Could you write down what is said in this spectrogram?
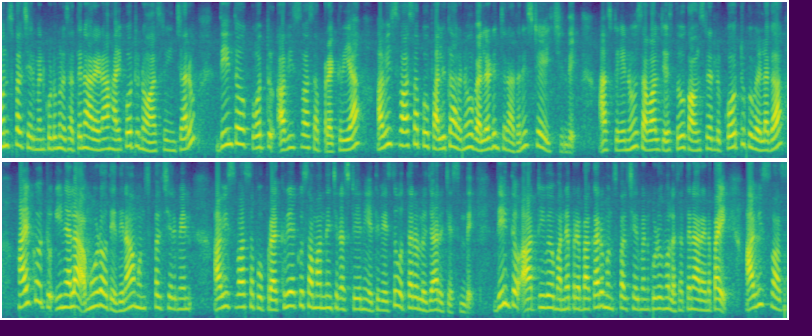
మున్సిపల్ చైర్మన్ కుడుముల సత్యనారాయణ హైకోర్టును ఆశ్రయించారు. దీంతో కోర్టు అవిశ్వాస ప్రక్రియ అవిశ్వాసపు ఫలితాలను వెల్లడించరాదని స్టే ఇచ్చింది. ఆ స్టేను సవాల్ చేస్తూ కౌన్సిలర్లు కోర్టుకు వెళ్ళగా హైకోర్టు ఈ నెల మూడవ తేదీన మున్సిపల్ చైర్మన్ అవిశ్వాసపు ప్రక్రియకు సంబంధించిన స్టేని ఎత్తివేస్తూ ఉత్తర్వులు జారీ చేసింది. దీంతో RTO Manne Prabhakar municipal chairman Kudumula సత్యనారాయణపై అవిశ్వాసం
